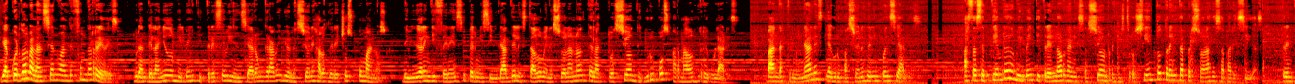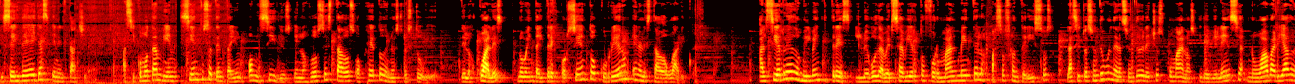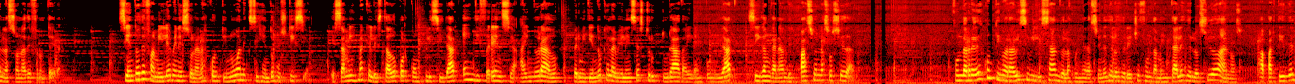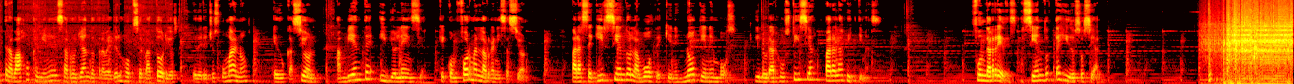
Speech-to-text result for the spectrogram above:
De acuerdo al balance anual de Fundaredes, durante el año 2023 se evidenciaron graves violaciones a los derechos humanos debido a la indiferencia y permisividad del Estado venezolano ante la actuación de grupos armados irregulares, bandas criminales y agrupaciones delincuenciales. Hasta septiembre de 2023 la organización registró 130 personas desaparecidas, 36 de ellas en el Táchira, así como también 171 homicidios en los dos estados objeto de nuestro estudio, de los cuales 93% ocurrieron en el estado Guárico. Al cierre de 2023 y luego de haberse abierto formalmente los pasos fronterizos, la situación de vulneración de derechos humanos y de violencia no ha variado en la zona de frontera. Cientos de familias venezolanas continúan exigiendo justicia, esa misma que el Estado por complicidad e indiferencia ha ignorado, permitiendo que la violencia estructurada y la impunidad sigan ganando espacio en la sociedad. Fundaredes continuará visibilizando las vulneraciones de los derechos fundamentales de los ciudadanos a partir del trabajo que viene desarrollando a través de los observatorios de derechos humanos, educación, ambiente y violencia que conforman la organización, para seguir siendo la voz de quienes no tienen voz y lograr justicia para las víctimas. Fundaredes, haciendo tejido social.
